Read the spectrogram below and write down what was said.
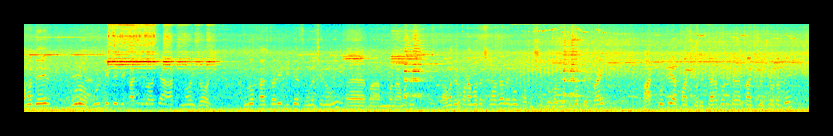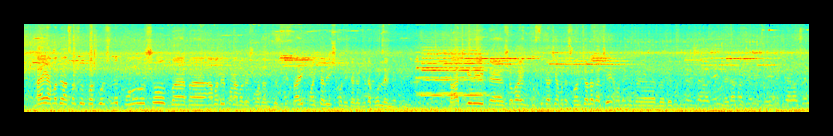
আমাদের পুরো ফুলটিতে যে কাজগুলো আছে আট নয় দশ পুরো কাজটারই ডিটেলস বলেছেন উনি। মানে আমাদের আমাদের পর আমাদের সমাধান এবং প্রায় আট কোটি আর পাঁচ কোটি চার কোটি টাকার কাজ চলছে ওটাতে। প্রায় আমাদের আসানসোল কর্পোরেশনের পনেরোশো আমাদের আমাদের সমাধান চলছে। প্রায় পঁয়তাল্লিশ কোটি টাকা যেটা বললেন আজকের এই সবাই উপস্থিত আছে আমাদের সঞ্চালক আছে, আমাদের ডেপুটি ম্যাজিস্ট্রেট আছেন, ম্যাডাম আছেন সেক্রেটারি আছেন,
